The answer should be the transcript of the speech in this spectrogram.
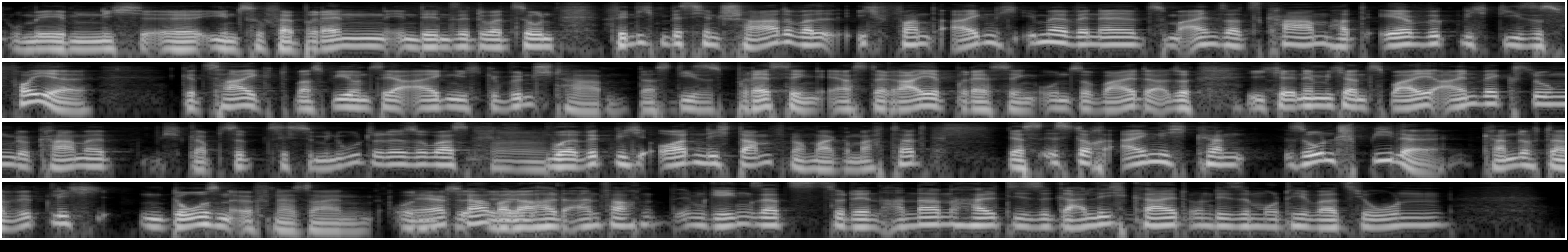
Um eben nicht äh, ihn zu verbrennen in den Situationen. Finde ich ein bisschen schade, weil ich fand eigentlich immer, wenn er zum Einsatz kam, hat er wirklich dieses Feuer gezeigt, was wir uns ja eigentlich gewünscht haben, dass dieses Pressing, erste Reihe Pressing und so weiter. Also ich erinnere mich an zwei Einwechslungen, da kam er, ich glaube 70. Minute oder sowas, mhm. wo er wirklich ordentlich Dampf nochmal gemacht hat. Das ist doch eigentlich kann so ein Spieler kann doch da wirklich ein Dosenöffner sein. Und, ja klar, äh, weil er halt einfach im Gegensatz zu den anderen halt diese Galligkeit und diese Motivation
